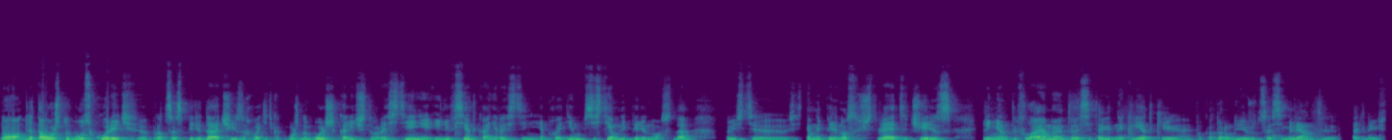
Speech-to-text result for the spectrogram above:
Но для того, чтобы ускорить э, процесс передачи и захватить как можно больше количество растений или все ткани растений, необходим системный перенос. Да? То есть системный перенос осуществляется через элементы флоэма, это сетовидные клетки, по которым движутся ассимилянты, питательные вещества,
